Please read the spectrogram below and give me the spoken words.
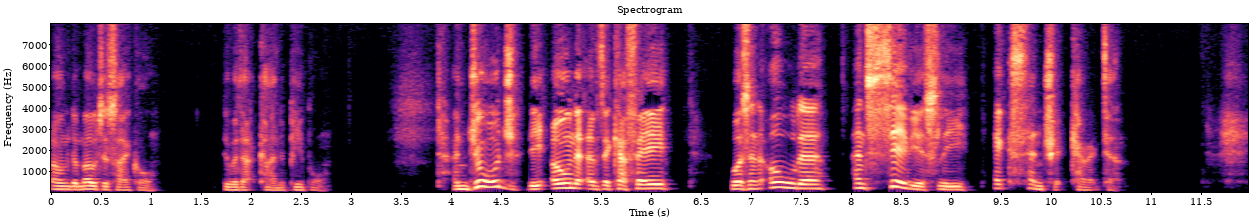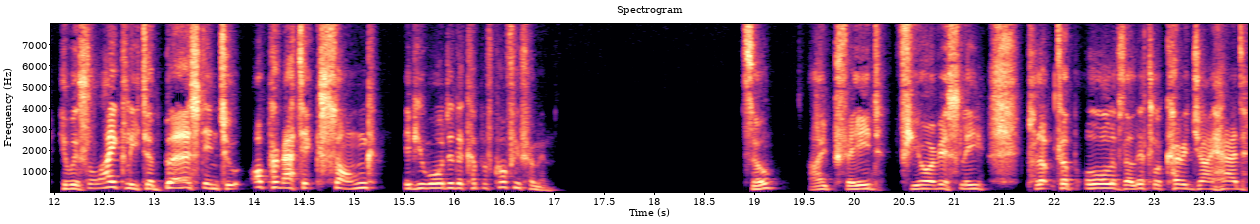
owned a motorcycle. They were that kind of people. And George, the owner of the cafe, was an older and seriously eccentric character. He was likely to burst into operatic song if you ordered a cup of coffee from him. So I prayed furiously, plucked up all of the little courage I had,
